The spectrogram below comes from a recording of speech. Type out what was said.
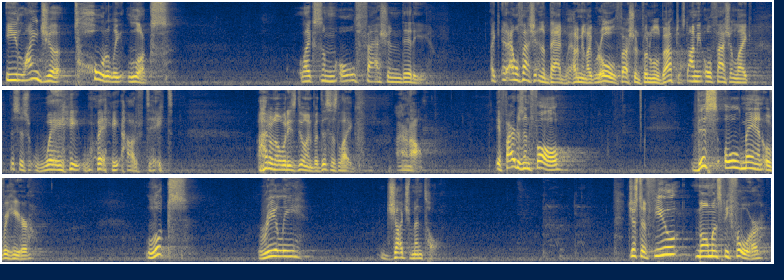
Elijah totally looks like some old fashioned ditty. Like old fashioned in a bad way. I don't mean like we're old fashioned fundamental Baptist. I mean old fashioned like this is way, way out of date. I don't know what he's doing, but this is like, I don't know. If fire doesn't fall, this old man over here looks really judgmental. Just a few moments before,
